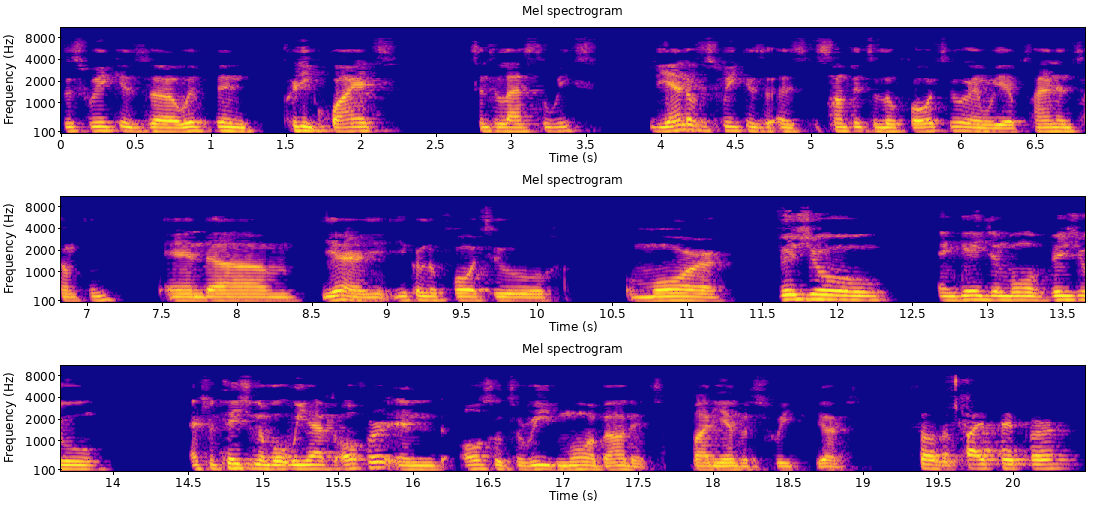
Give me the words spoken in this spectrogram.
This week is uh, we've been pretty quiet since the last two weeks. The end of this week is, is something to look forward to, and we are planning something. And um, yeah, you, you can look forward to more visual, engaging more visual expectation of what we have to offer, and also to read more about it by the end of this week. Yes. So the fight paper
